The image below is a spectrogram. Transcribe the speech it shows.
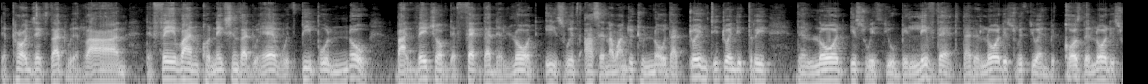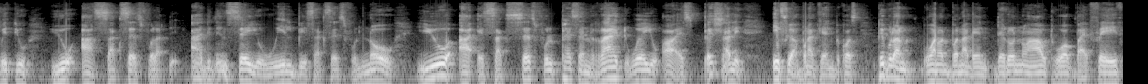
the projects that we run the favor and connections that we have with people. No. By virtue of the fact that the Lord is with us. And I want you to know that 2023 the Lord is with you. Believe that that the Lord is with you. And because the Lord is with you you are successful. I didn't say you will be successful. No you are a successful person right where you are especially if you are born again. Because people are, who are not born again they don't know how to walk by faith.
